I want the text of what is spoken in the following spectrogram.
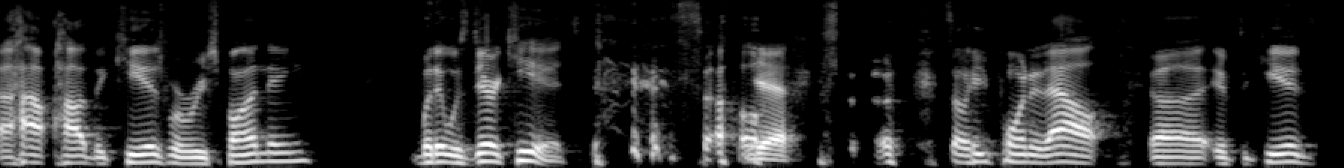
uh, how how the kids were responding, but it was their kids. so yeah, so, so, he pointed out uh, if the kids.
